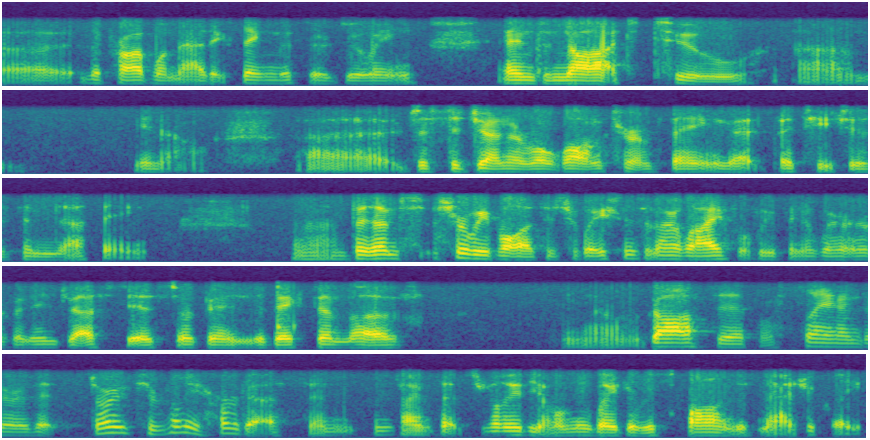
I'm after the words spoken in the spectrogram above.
uh, the problematic thing that they're doing, and not to um, you know uh, just a general long term thing that that teaches them nothing. Uh, but I'm sure we've all had situations in our life where we've been aware of an injustice or been the victim of you know gossip or slander that started to really hurt us, and sometimes that's really the only way to respond is magically.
